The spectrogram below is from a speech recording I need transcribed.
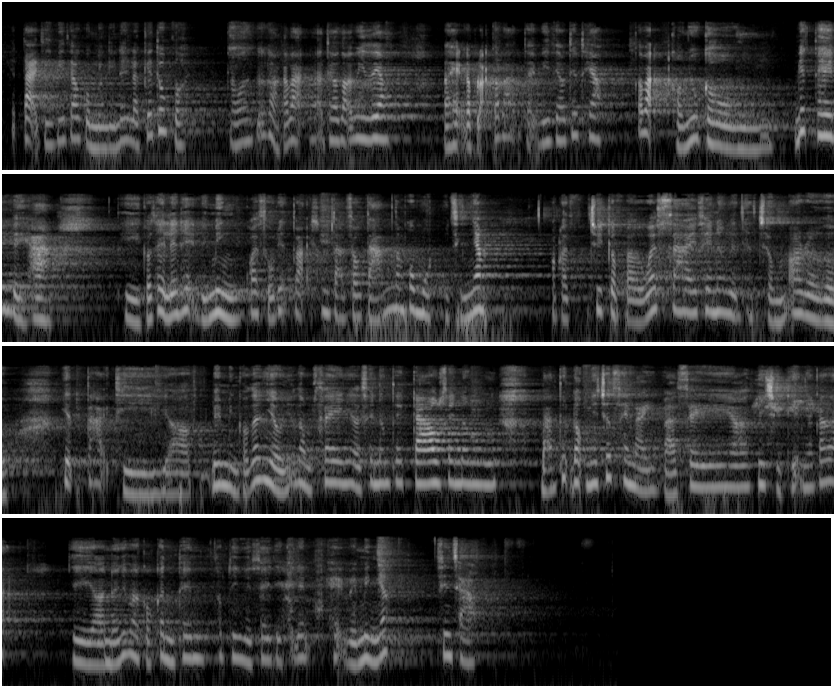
Hiện tại thì video của mình đến đây là kết thúc rồi. Cảm ơn tất cả các bạn đã theo dõi video và hẹn gặp lại các bạn tại video tiếp theo. Các bạn có nhu cầu biết thêm về hàng thì có thể liên hệ với mình qua số điện thoại 0868 501 195 hoặc là truy cập vào website xe nâng việt org. Hiện tại thì uh, bên mình có rất nhiều những dòng xe như là xe nâng tay cao xe nâng bán tự động như chiếc xe này và xe uh, di chuyển điện nha các bạn thì uh, nếu như mà có cần thêm thông tin về xe thì hãy liên hệ với mình nhé. Xin chào.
